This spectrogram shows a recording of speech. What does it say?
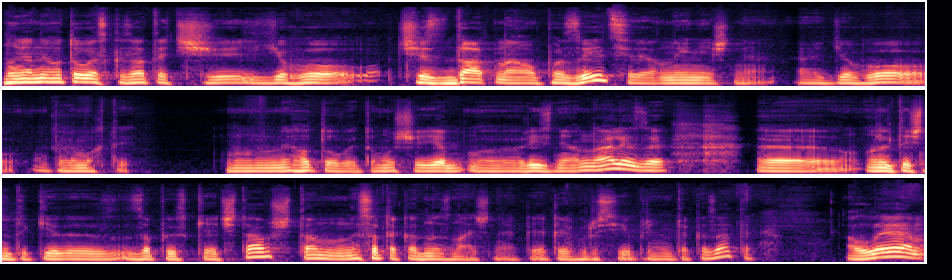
Ну я не готовий сказати, чи його чи здатна опозиція нинішня е, його перемогти. Не готовий, тому що є е, різні аналізи, е, аналітичні такі записки я читав, що там не все так однозначно, як, як в Росії прийнято казати. Але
